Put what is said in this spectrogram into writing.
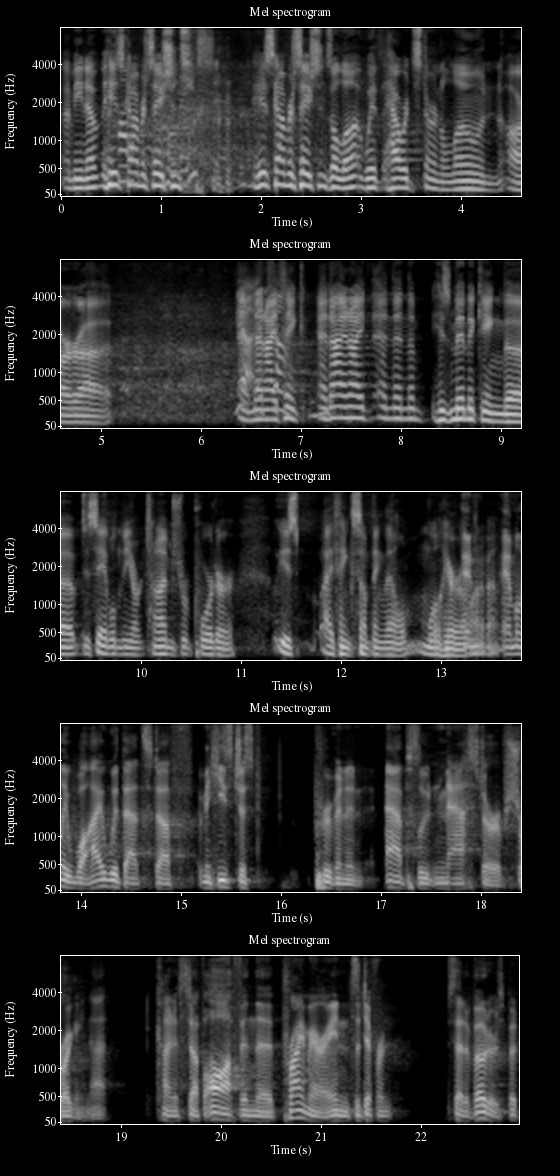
I mean, uh, his conversations, his conversations alone with Howard Stern alone are. Uh, Yeah, and then I sounds- think, and I, and I, and then the, his mimicking the disabled New York Times reporter is, I think, something they'll we'll hear a And lot about. Emily, why would that stuff? I mean, he's just proven an absolute master of shrugging that kind of stuff off in the primary, and it's a different set of voters. But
